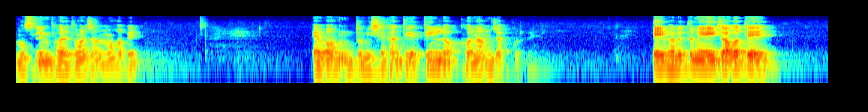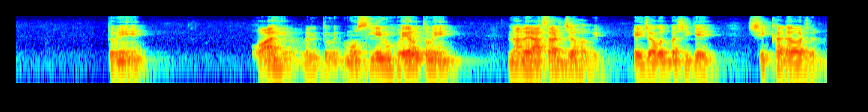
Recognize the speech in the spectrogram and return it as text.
মুসলিম ঘরে তোমার জন্ম হবে এবং তুমি সেখান থেকে তিন লক্ষ নাম জপ করবে। এইভাবে তুমি এই জগতে তুমি মানে তুমি মুসলিম হয়েও তুমি নামের আচার্য হবে এই জগৎবাসীকে শিক্ষা দেওয়ার জন্য।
